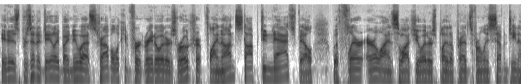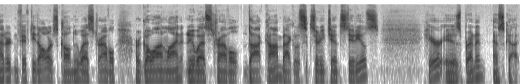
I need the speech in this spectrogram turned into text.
it is presented daily by New West Travel. Looking for a great Oilers road trip? Fly nonstop to Nashville with Flair Airlines to watch the Oilers play the Preds for only $1,750. Call New West Travel or go online at newwesttravel.com. Back at the 630 CHED Studios. Here is Brendan Escott.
